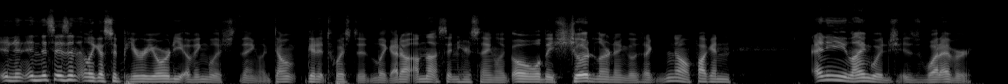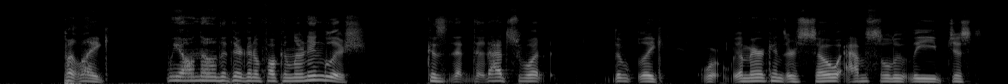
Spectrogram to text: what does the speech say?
And, and this isn't like a superiority of English thing. Like don't get it twisted. Like I don't I'm not sitting here saying like, "Oh, well they should learn English." Like no, fucking any language is whatever. But like we all know that they're to fucking learn English cuz that, that's what the like Americans are so absolutely just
